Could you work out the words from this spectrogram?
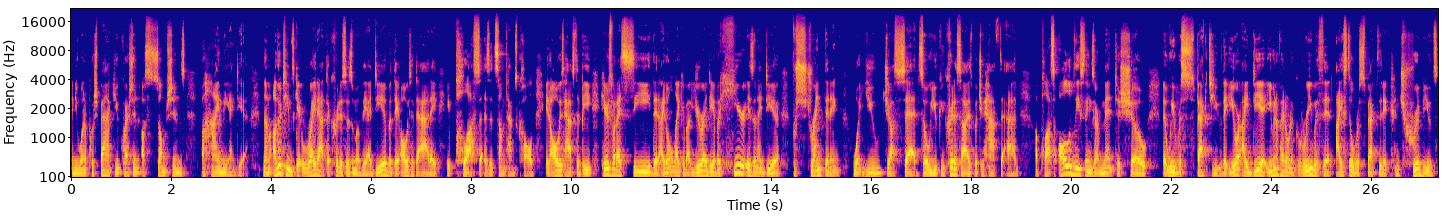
and you want to push back, you question assumptions behind the idea. Now, other teams get right at the criticism of the idea, but they always have to add a, a plus, as it's sometimes called. It always has to be here's what I see that I don't like about your idea, but here is an idea for strengthening what you just said. So you can criticize, but you have to add a plus. All of these things are meant to show that we respect you, that your idea, even if I don't agree with it, I still respect that it contributes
